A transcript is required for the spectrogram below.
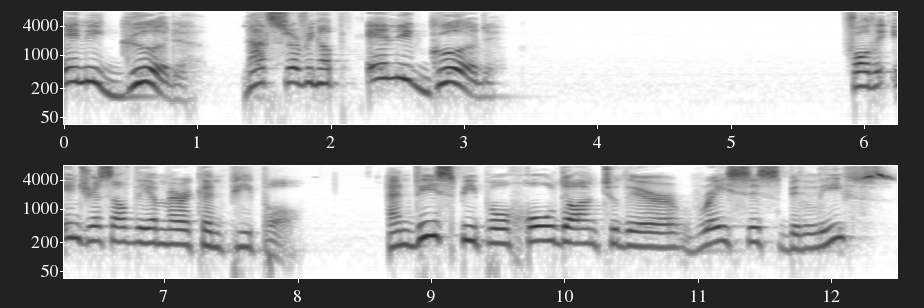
any good, not serving up any good for the interests of the American people. And these people hold on to their racist beliefs,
